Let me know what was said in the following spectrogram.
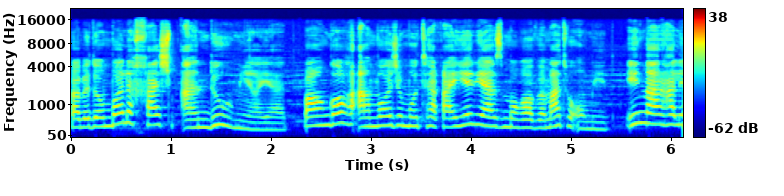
و به دنبال خشم اندوه می آید و آنگاه امواج متغیری از مقاومت و امید. این مرحله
